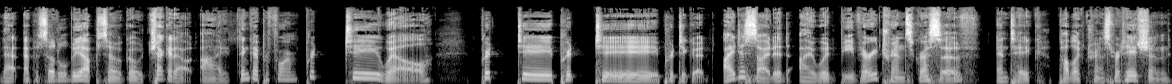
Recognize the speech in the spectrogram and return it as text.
that episode will be up, so go check it out. I think I performed pretty well. Pretty, pretty, pretty good. I decided I would be very transgressive and take public transportation,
